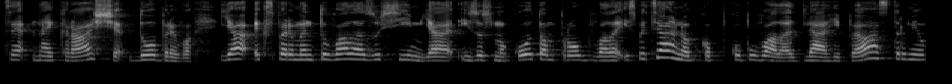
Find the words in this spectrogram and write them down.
Це найкраще добриво. Я експериментувала з усім. Я і з осмокотом пробувала, і спеціально купувала для гіпеаструмів.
